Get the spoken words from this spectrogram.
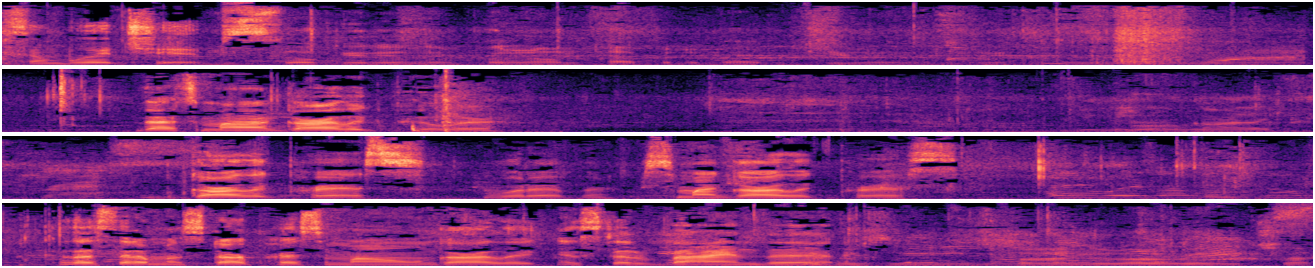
Some wood chips. Soak it and then put it on top of the barbecue. That's my garlic pillar. You mean garlic press? Garlic press. Whatever. It's my garlic press. I'm Because I said I'm going to start pressing my own garlic instead of buying the... Difference in just finding it already. The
